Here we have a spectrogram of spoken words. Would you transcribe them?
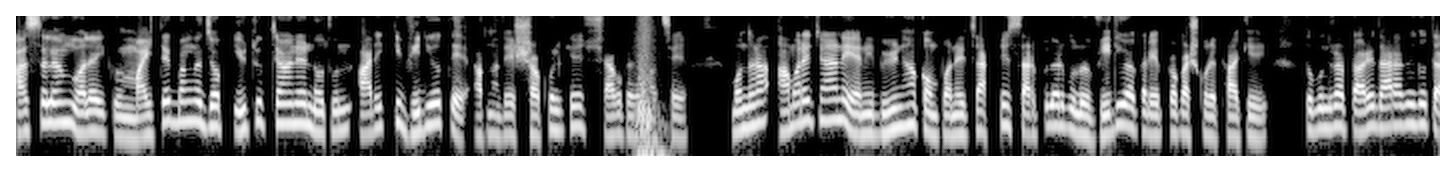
আসসালামু আলাইকুম। মাইটেক বাংলা জব ইউটিউব চ্যানেলের নতুন আরেকটি ভিডিওতে আপনাদের সকলকে স্বাগত জানাচ্ছে। বন্ধুরা, আমার এই চ্যানেলে আমি বিভিন্ন কোম্পানির চাকরির সার্কুলারগুলো ভিডিও আকারে প্রকাশ করে থাকি। তো বন্ধুরা, তারই ধারাবাহিকতা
